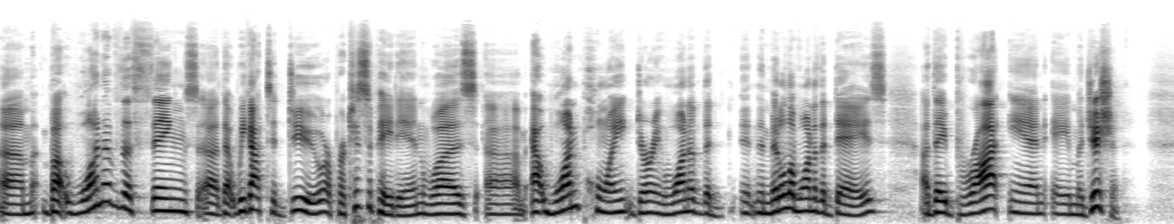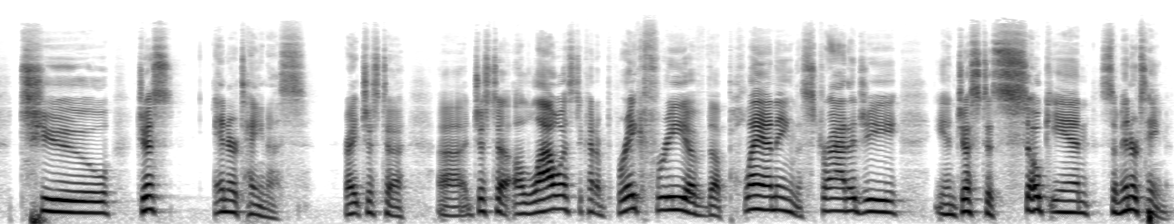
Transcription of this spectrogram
Um, but one of the things uh, that we got to do or participate in was um, at one point during one of the, in the middle of one of the days, uh, they brought in a magician to just entertain us, right? Just to uh, just to allow us to kind of break free of the planning, the strategy, and just to soak in some entertainment.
